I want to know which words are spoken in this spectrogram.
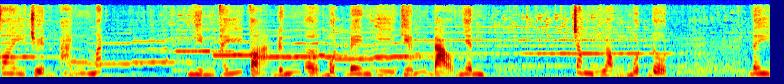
xoay chuyển ánh mắt. Nhìn thấy tỏa đứng ở một bên y kiếm đạo nhân. Trong lòng một đột đây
